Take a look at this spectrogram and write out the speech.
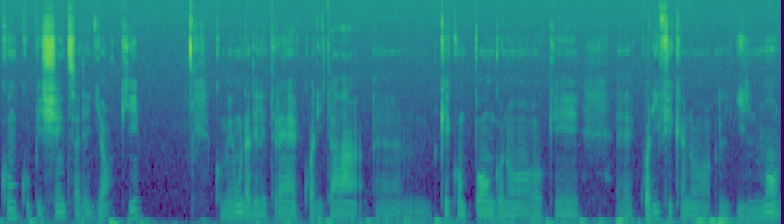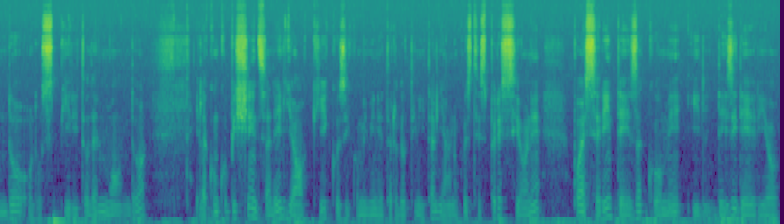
concupiscenza degli occhi come una delle tre qualità eh, che compongono o che eh, qualificano il mondo o lo spirito del mondo e la concupiscenza degli occhi, così come viene tradotto in italiano, questa espressione può essere intesa come il desiderio,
